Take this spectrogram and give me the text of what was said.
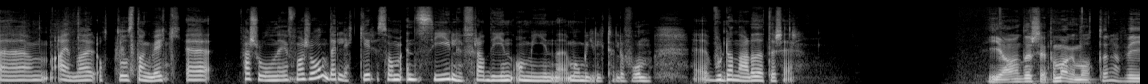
Eh, Einar Otto Stangvik. Eh, personlig informasjon det lekker som en sil fra din og min mobiltelefon. Hvordan er det dette skjer? Ja, det skjer på mange måter. Vi,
